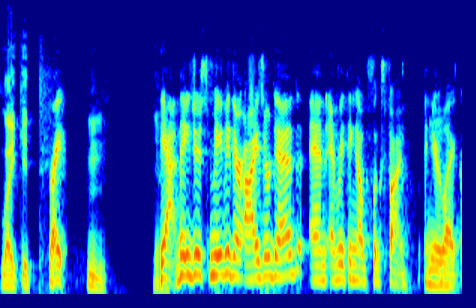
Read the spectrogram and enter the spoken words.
like it right mm, yeah. yeah. they just maybe their eyes are dead and everything else looks fine and mm. you're like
